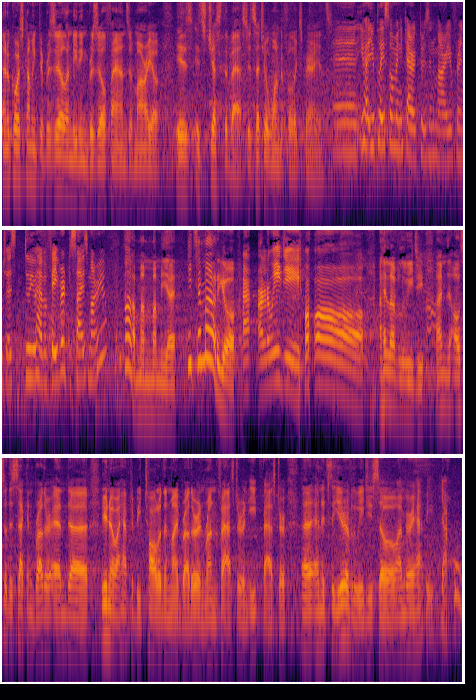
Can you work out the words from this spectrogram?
And of course, coming to Brazil and meeting Brazil fans of Mario is it's just the best. It's such a wonderful experience. And you you play so many characters in Mario franchise. Do you have a favorite besides Mario? Ah, mamma mia! It's a Mario. Uh, uh, Luigi. I love Luigi. I'm also the second brother, and uh, you know I have to be taller than my brother and run faster and eat faster. Uh, and it's the year of Luigi, so I'm very happy. Yahoo!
